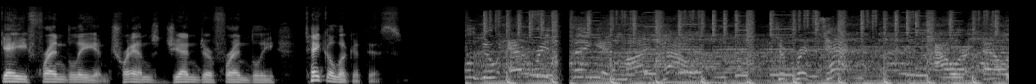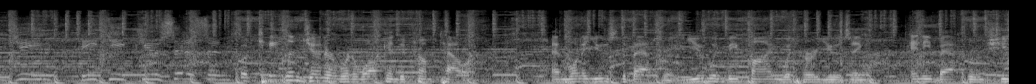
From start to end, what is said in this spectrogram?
gay friendly and transgender friendly. Take a look at this. I'll do everything in my power to protect our LGBTQ citizens. If Caitlyn Jenner were to walk into Trump Tower and want to use the bathroom, you would be fine with her using any bathroom she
